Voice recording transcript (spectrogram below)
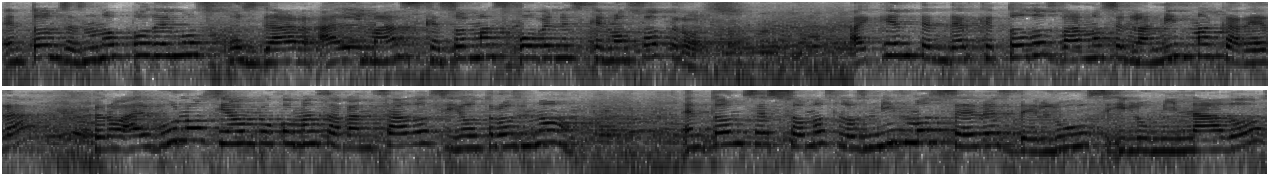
Entonces, no podemos juzgar almas que son más jóvenes que nosotros. Hay que entender que todos vamos en la misma carrera, pero algunos ya un poco más avanzados y otros no. Entonces, somos los mismos seres de luz iluminados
